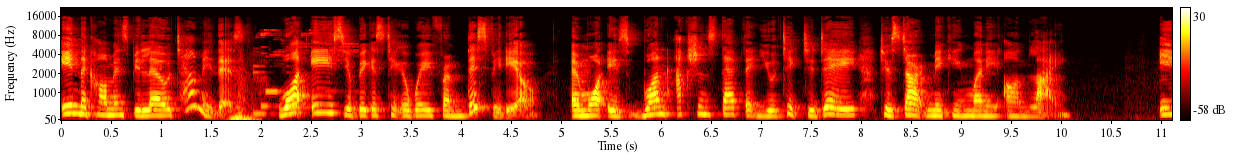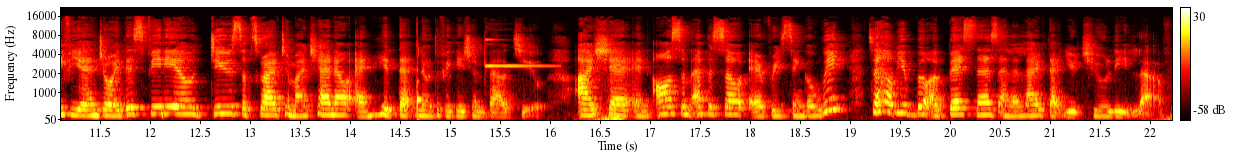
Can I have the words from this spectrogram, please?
In the comments below, tell me this. What is your biggest takeaway from this video? And what is one action step that you take today to start making money online? If you enjoyed this video, do subscribe to my channel and hit that notification bell too. I share an awesome episode every single week to help you build a business and a life that you truly love.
